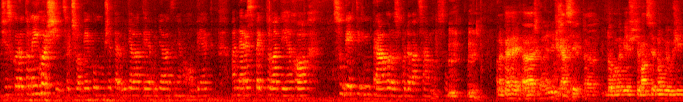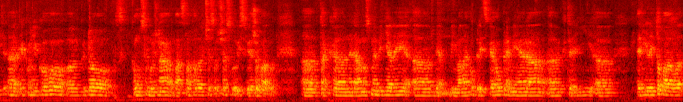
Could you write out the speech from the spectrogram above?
že skoro to nejhorší, co člověku můžete udělat, je udělat z něho objekt a nerespektovat jeho subjektivní právo rozhodovat sám o sobě. Pane Pehe, eh, já si eh, dovolím ještě vás jednou využít eh, jako někoho, kdo, komu se možná Václav Havel čas od času i svěřoval. Tak nedávno jsme viděli bývalého britského premiéra, který, který litoval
